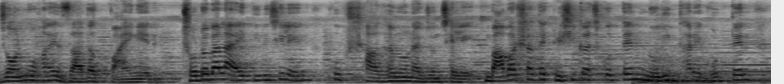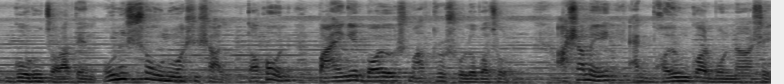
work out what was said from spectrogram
জন্ম হয় যাদব পায়েংয়ের ছোটবেলায় তিনি ছিলেন খুব সাধারণ একজন ছেলে। বাবার সাথে কৃষিকাজ করতেন, নদীর ধারে ঘুরতেন, গরু চড়াতেন। উনিশশো উনআশি সাল, তখন পায়েংয়ের বয়স মাত্র ষোলো বছর। আসামে এক ভয়ঙ্কর বন্যা আসে।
